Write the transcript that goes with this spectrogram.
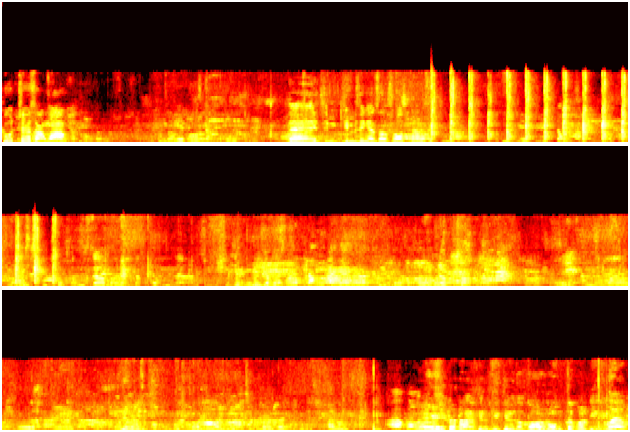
교체 상황. 네, 지금 어떤 선수나? 눈싸움을 한다 겁나 진심이. 공이 없어? 아니 아니야. 없어? 저는 어디 지금 몇 살? 아니. 아버님. 아, 지금 지금 너그 얼굴 엄청 벌리고 뭐야.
